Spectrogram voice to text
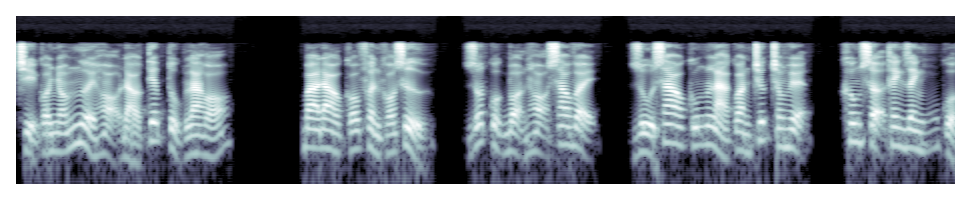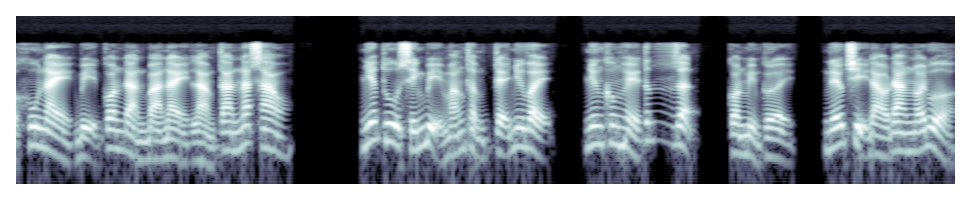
chỉ có nhóm người họ đào tiếp tục la hó. Bà đào có phần khó xử, rốt cuộc bọn họ sao vậy, dù sao cũng là quan chức trong huyện, không sợ thanh danh của khu này bị con đàn bà này làm tan nát sao. Nhiếp thu xính bị mắng thầm tệ như vậy, nhưng không hề tức giận, còn mỉm cười, nếu chị đào đang nói đùa,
